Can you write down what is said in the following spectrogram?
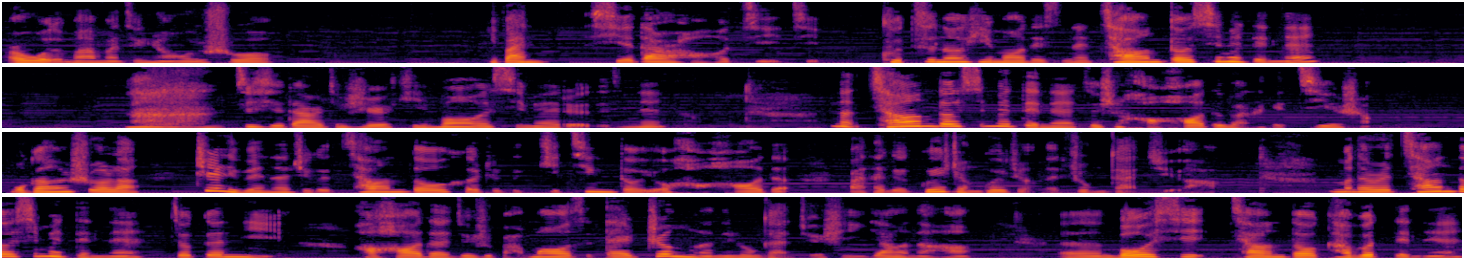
而我的妈妈经常会说，你把你鞋带好好系一系。系鞋带就是 himo 系めるですね。那枪都系めて呢，就是好好的把它给系上。我刚刚说了，这里边的这个枪都和这个 kitchen 都有好好的把它给规整规整的这种感觉哈。那么他说枪都系めて呢，就跟你好好的就是把帽子戴正了那种感觉是一样的哈。嗯，帽子枪都かぶって呢，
